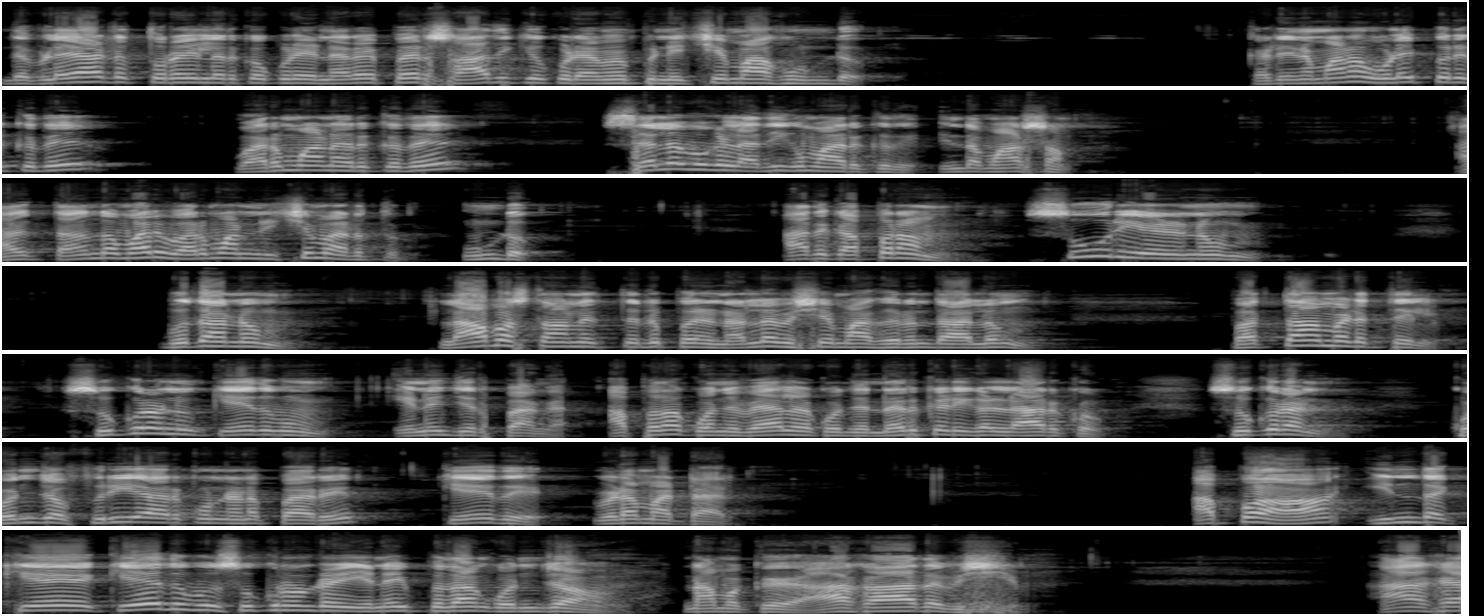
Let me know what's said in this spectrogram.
இந்த விளையாட்டுத் துறையில் இருக்கக்கூடிய நிறைய பேர் சாதிக்கக்கூடிய அமைப்பு நிச்சயமாக உண்டு. கடினமான உழைப்பு இருக்குது வருமானம் இருக்குது செலவுகள் அதிகமாக இருக்குது இந்த மாதம் அதுக்கு தகுந்த மாதிரி வருமானம் நிச்சயமாக இருக்குது உண்டு. அதுக்கப்புறம் சூரியனும் புதனும் லாபஸ்தானத்தில் இருப்பது நல்ல விஷயமாக இருந்தாலும் பத்தாம் இடத்தில் சுக்கரனும் கேதுவும் இணைஞ்சிருப்பாங்க. அப்போ தான் கொஞ்சம் வேலை கொஞ்சம் நெருக்கடிகளாக இருக்கும். சுக்கரன் கொஞ்சம் ஃப்ரீயாக இருக்கும்னு நினைப்பார் கேது விடமாட்டார். அப்போ இந்த கே கேதுவு சுக்கரனுடைய இணைப்பு தான் கொஞ்சம் நமக்கு ஆகாத விஷயம். ஆக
